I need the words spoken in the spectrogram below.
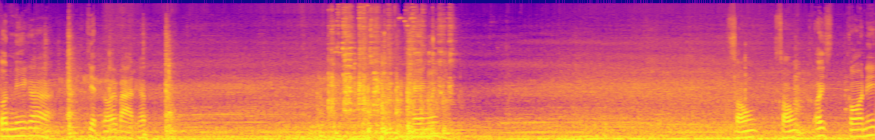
ต้นนี้ก็ เจ็ดร้อยบาทครับแพงไหมสองสองเอ้ยกอนี้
